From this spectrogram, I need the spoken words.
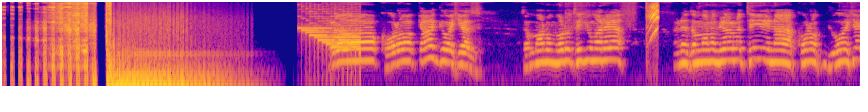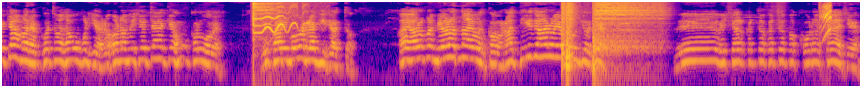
ત્યાં કરવું હવે? બહુ જ લાગી છે તો. કાંઈ હારો પણ મેળ ના આવ્યો કહો. આ એ વિચાર કરતો કરતો ખોડો ક્યાં છે?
